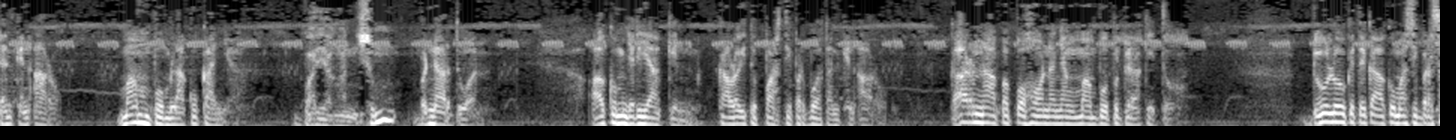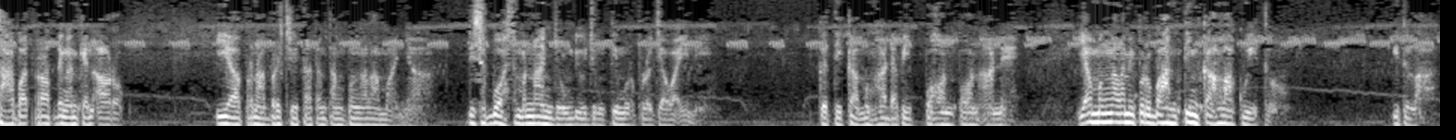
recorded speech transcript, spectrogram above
Dan Ken Arok mampu melakukannya Bayangan semu? Benar, Tuan. Aku menjadi yakin kalau itu pasti perbuatan Ken Arok. Karena pepohonan yang mampu bergerak itu. Dulu ketika aku masih bersahabat erat dengan Ken Arok, ia pernah bercerita tentang pengalamannya di sebuah semenanjung di ujung timur Pulau Jawa ini. Ketika menghadapi pohon-pohon aneh yang mengalami perubahan tingkah laku itu. Itulah,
